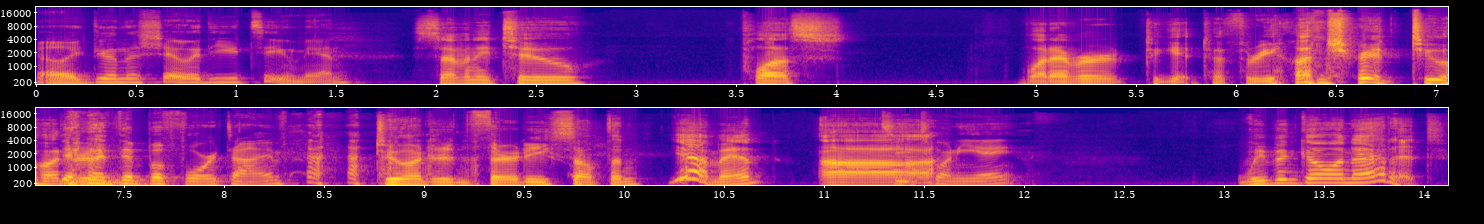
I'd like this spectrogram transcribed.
I like doing the show with you too, man. 72 plus whatever to get to 300, 200, the before time. 230 something. Yeah, man. Uh, 228. We've been going at it.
